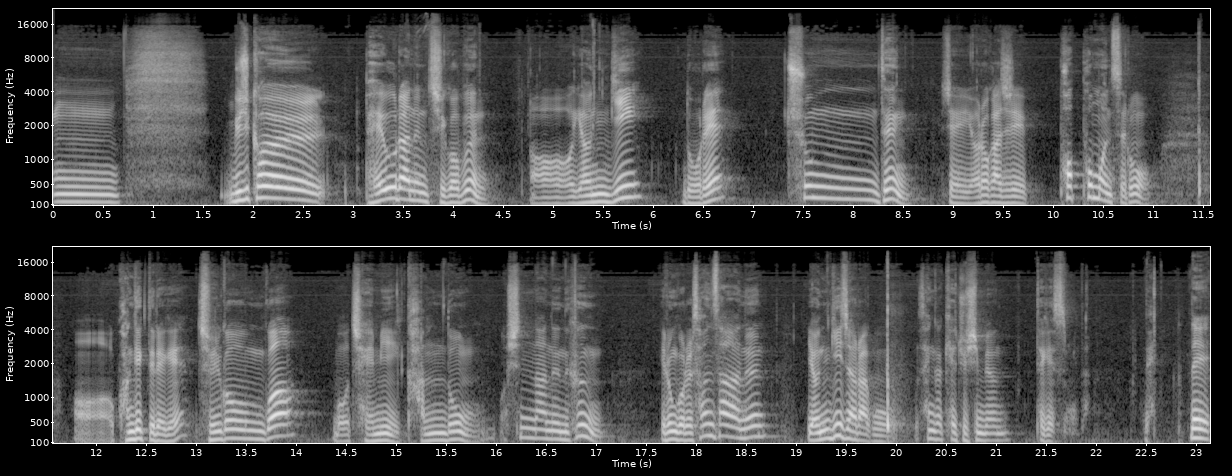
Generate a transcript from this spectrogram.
음, 뮤지컬 배우라는 직업은 어, 연기, 노래, 춤 등 이제 여러 가지 퍼포먼스로 어, 관객들에게 즐거움과 뭐 재미, 감동, 신나는 흥 이런 거를 선사하는 연기자라고 생각해 주시면 되겠습니다. 네. 네.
